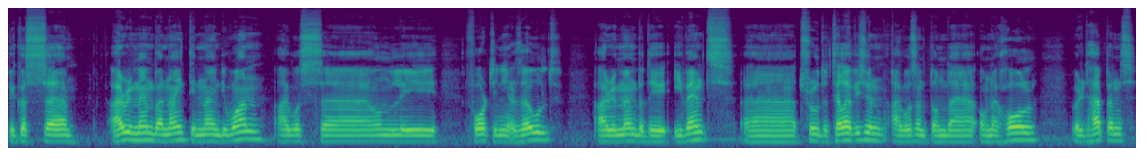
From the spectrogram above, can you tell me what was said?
because uh, I remember 1991. I was uh, only 14 years old. I remember the events uh, through the television. I wasn't on the on a hall where it happens,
